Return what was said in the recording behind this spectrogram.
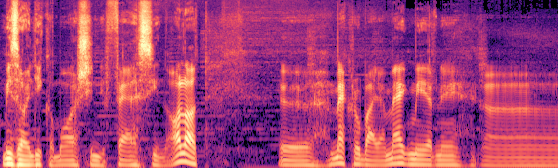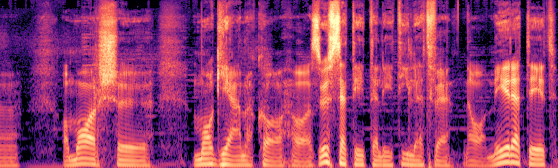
mi zajlik a marsini felszín alatt, ö, megpróbálja megmérni ö, a mars ö, magjának a, az összetételét, illetve a méretét,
